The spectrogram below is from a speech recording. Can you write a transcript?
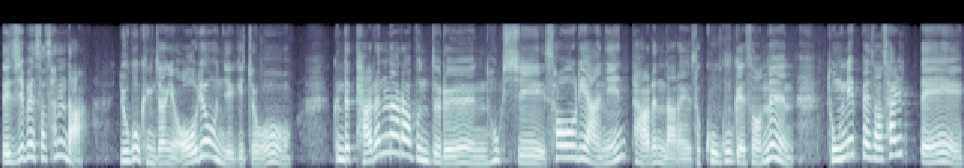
내 집에서 산다 요거 굉장히 어려운 얘기죠. 근데 다른 나라 분들은 혹시 서울이 아닌 다른 나라에서 고국에서는 독립해서 살 때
